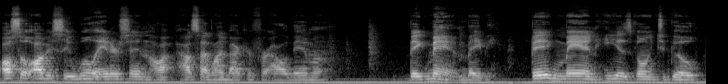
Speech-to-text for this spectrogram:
Also, obviously, Will Anderson, outside linebacker for Alabama, big man, baby, big man. He is going to go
